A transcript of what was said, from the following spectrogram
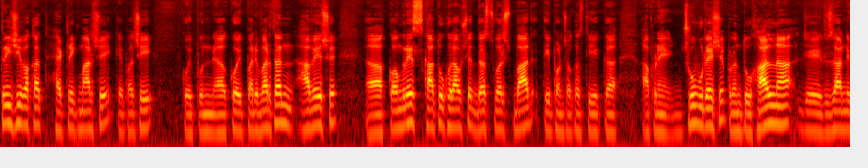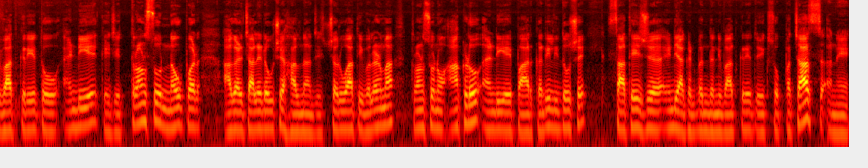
ત્રીજી વખત હેટ્રિક મારશે કે પછી કોઈ કોઈ પરિવર્તન આવે છે. કોંગ્રેસ ખાતું ખોલાવશે દસ વર્ષ બાદ. તે પણ ચોક્કસથી એક આપણે જોવું રહેશે. પરંતુ હાલના જે રિઝલ્ટની વાત કરીએ તો એનડીએ કે જે ત્રણસો નવ પર આગળ ચાલી રહ્યું છે, હાલના જે શરૂઆતી વલણમાં ત્રણસોનો આંકડો એનડીએ પાર કરી લીધો છે. સાથે જ ઇન્ડિયા ગઠબંધનની વાત કરીએ તો એકસો પચાસ અને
